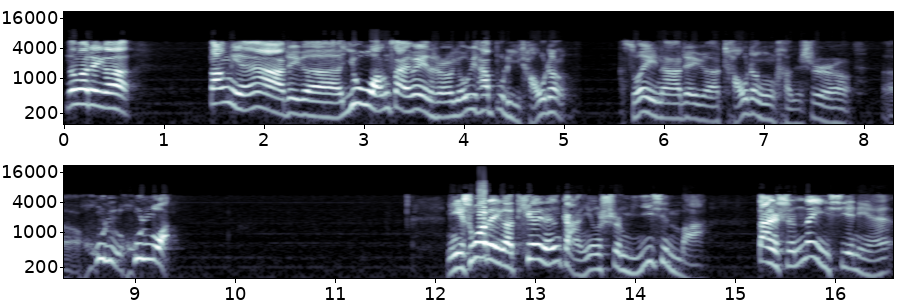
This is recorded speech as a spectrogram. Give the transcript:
那么这个当年啊，这个幽王在位的时候，由于他不理朝政，所以呢，这个朝政很是呃昏昏乱。你说这个天人感应是迷信吧？但是那些年，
